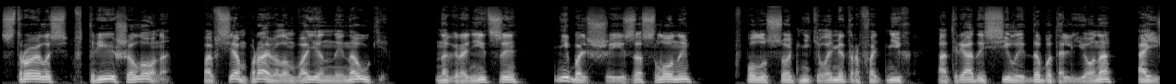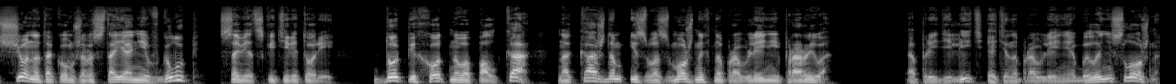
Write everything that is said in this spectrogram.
строилась в три эшелона, по всем правилам военной науки. На границе небольшие заслоны, в полусотни километров от них отряды силой до батальона, а еще на таком же расстоянии вглубь советской территории до пехотного полка на каждом из возможных направлений прорыва. Определить эти направления было несложно.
